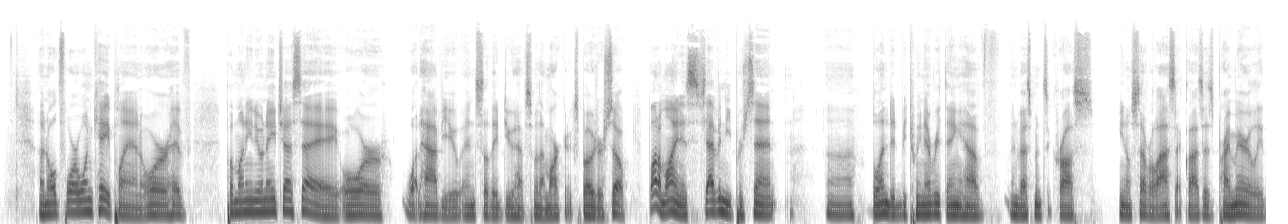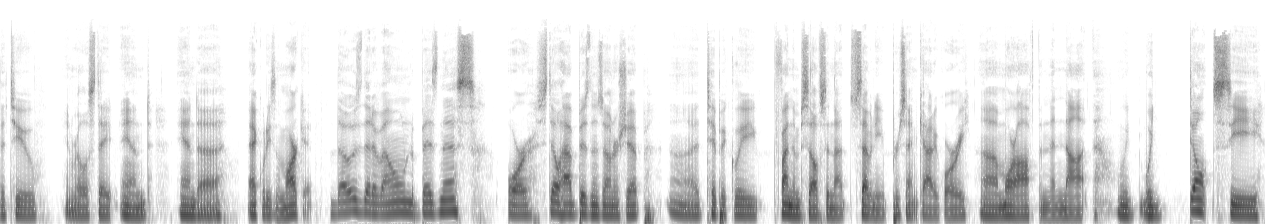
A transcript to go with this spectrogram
an old 401k plan or have put money into an HSA or what have you, and so they do have some of that market exposure. So bottom line is seventy percent uh, blended between everything have investments across you know several asset classes primarily the two in real estate and and uh, equities in the market. Those that have owned business or still have business ownership uh, typically find themselves in that 70% category uh, more often than not. We we don't see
